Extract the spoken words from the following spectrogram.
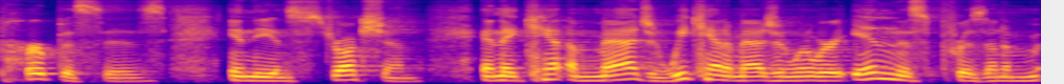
purposes in the instruction. And they can't imagine, we can't imagine when we're in this prison um,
